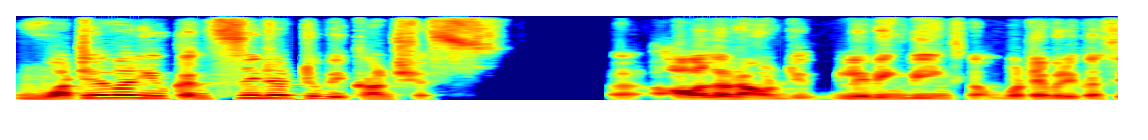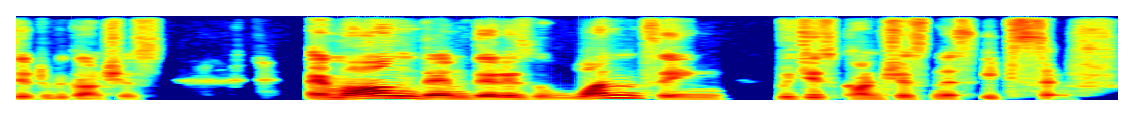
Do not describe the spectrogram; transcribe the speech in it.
whatever you consider to be conscious, uh, all around you, living beings, whatever you consider to be conscious, among them there is one thing which is consciousness itself.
